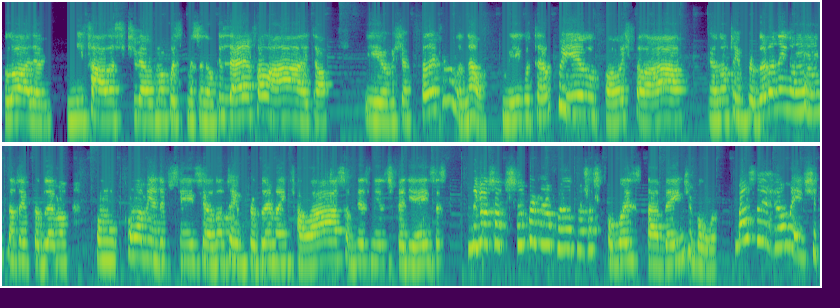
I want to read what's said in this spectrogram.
falou, olha, me fala se tiver alguma coisa que você não quiser falar e tal. E eu já falei pra ela, não, comigo tranquilo, pode falar, eu não tenho problema nenhum, não tenho problema com, com a minha deficiência, eu não tenho problema em falar sobre as minhas experiências. Comigo eu sou super tranquila com essas coisas, tá bem de boa. Mas é, realmente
